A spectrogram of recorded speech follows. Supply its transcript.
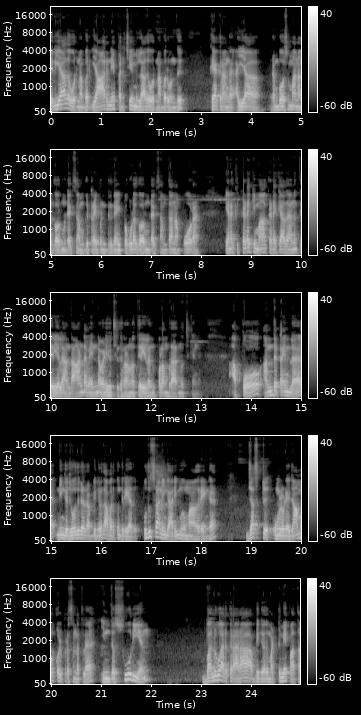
தெரியாத ஒரு நபர் யாருன்னே பரிச்சயம் இல்லாத ஒரு நபர் வந்து கேட்குறாங்க ஐயா ரொம்ப வருஷமாக நான் கவர்மெண்ட் எக்ஸாமுக்கு ட்ரை பண்ணிட்டு இருக்கேன். இப்போ கூட கவர்மெண்ட் எக்ஸாம் தான் நான் போகிறேன் எனக்கு கிடைக்குமா கிடைக்காதான்னு தெரியலை. அந்த ஆண்டவன் என்ன வழி வச்சுருக்கிறானோ தெரியலன்னு புலம்புறாருன்னு வச்சுக்கோங்க. அப்போது அந்த டைமில் நீங்கள் ஜோதிடர் அப்படிங்கிறது அவருக்கும் தெரியாது. புதுசாக நீங்கள் அறிமுகமாகறீங்க. ஜஸ்ட்டு உங்களுடைய ஜாமக்கோள் பிரசன்னத்தில் இந்த சூரியன் வலுவாக இருக்கிறாரா அப்படிங்கிறது மட்டுமே பார்த்தா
